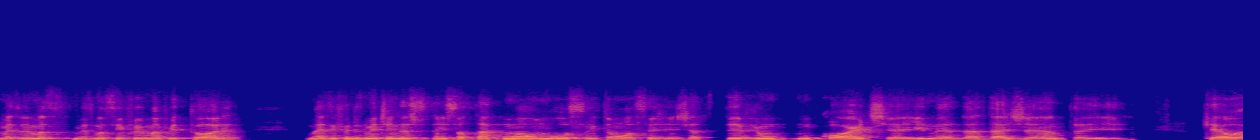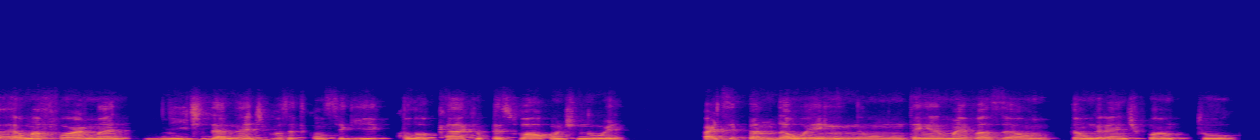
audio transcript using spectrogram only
mas mesmo, mesmo assim foi uma vitória. Mas infelizmente ainda a gente só está com o almoço, então, ou seja, a gente já teve um, um corte aí, né, da, da janta e que é, é uma forma nítida, né, de você conseguir colocar que o pessoal continue participando da UEM, não, não tenha uma evasão tão grande quanto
